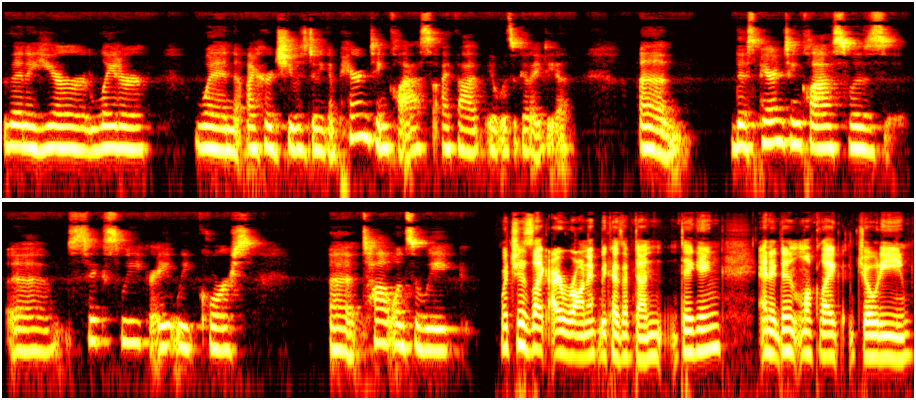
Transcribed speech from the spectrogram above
then a year later, when I heard she was doing a parenting class, I thought it was a good idea. Um, this parenting class was a six week or eight week course, uh, taught once a week. Which is like ironic because I've done digging and it didn't look like Jodi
